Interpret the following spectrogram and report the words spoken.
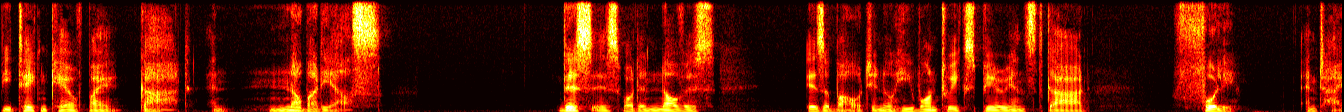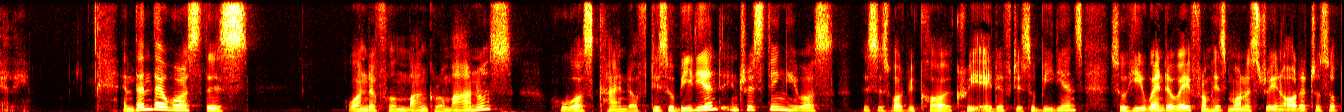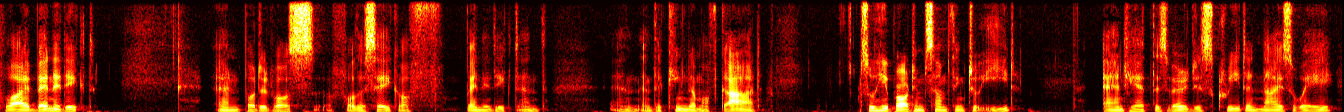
be taken care of by God and nobody else. This is what a novice is about. You know, he want to experience God fully, entirely. And then there was this wonderful monk, Romanus, who was kind of disobedient, interesting. He was This is what we call creative disobedience. So he went away from his monastery in order to supply Benedict, and but it was for the sake of Benedict and, and, and the kingdom of God. So he brought him something to eat, and he had this very discreet and nice way.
